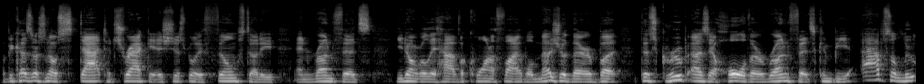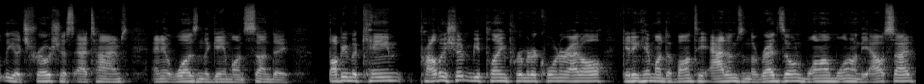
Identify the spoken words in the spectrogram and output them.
But because there's no stat to track it, it's just really film study and run fits. You don't really have a quantifiable measure there. But this group as a whole, their run fits can be absolutely atrocious at times, and it was in the game on Sunday. Bobby McCain probably shouldn't be playing perimeter corner at all. Getting him on Davante Adams in the red zone, one on one on the outside.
